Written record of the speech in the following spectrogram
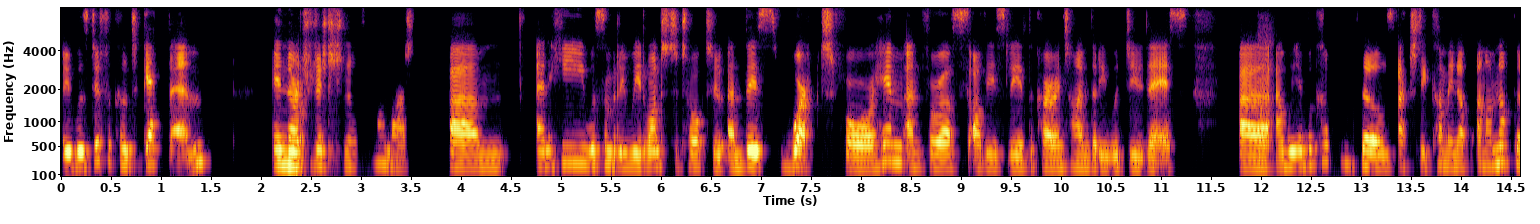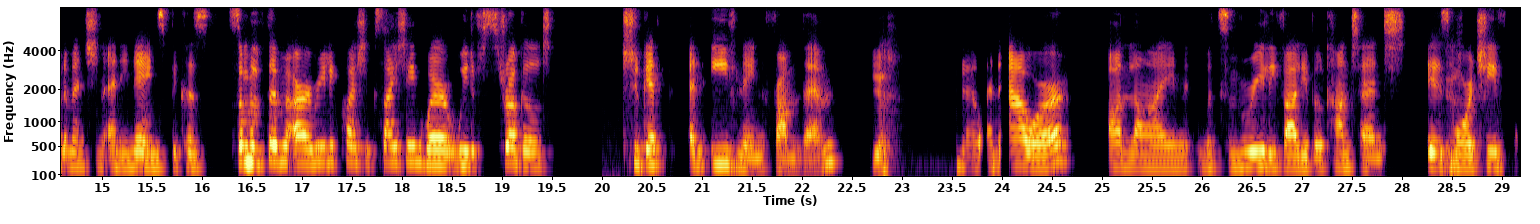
it was difficult to get them in our yeah. traditional format. Um, and he was somebody we had wanted to talk to, and this worked for him and for us, obviously, at the current time that he would do this. Uh, and we have a couple of those actually coming up, and I'm not going to mention any names because some of them are really quite exciting where we'd have struggled to get an evening from them. Yes. You know, an hour online with some really valuable content is yes. more achievable.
